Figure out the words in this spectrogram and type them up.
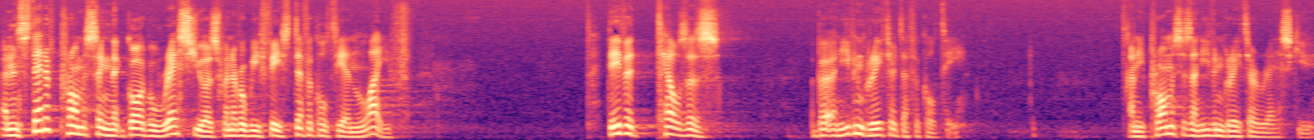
And instead of promising that God will rescue us whenever we face difficulty in life, David tells us about an even greater difficulty. And he promises an even greater rescue.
